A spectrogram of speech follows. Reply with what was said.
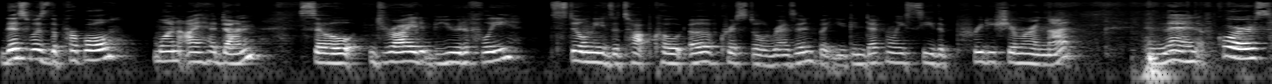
this was the purple one I had done. So dried beautifully, still needs a top coat of crystal resin, but you can definitely see the pretty shimmer in that. And then of course,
